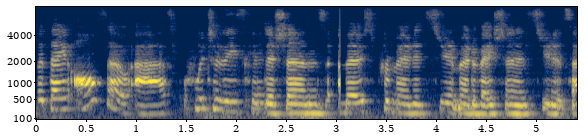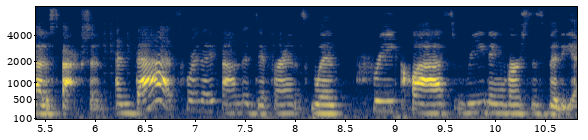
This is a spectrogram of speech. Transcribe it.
But they also asked which of these conditions most promoted student motivation and student satisfaction. And that's where they found a difference with pre-class reading versus video.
